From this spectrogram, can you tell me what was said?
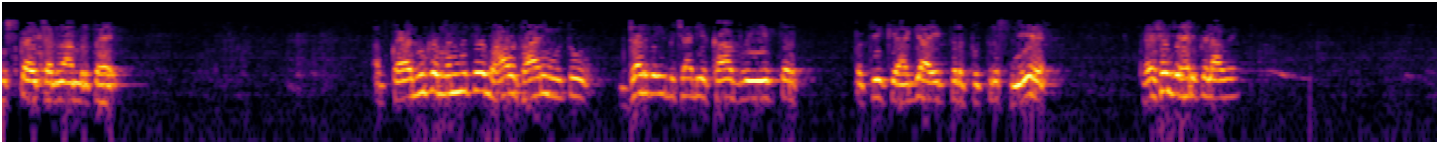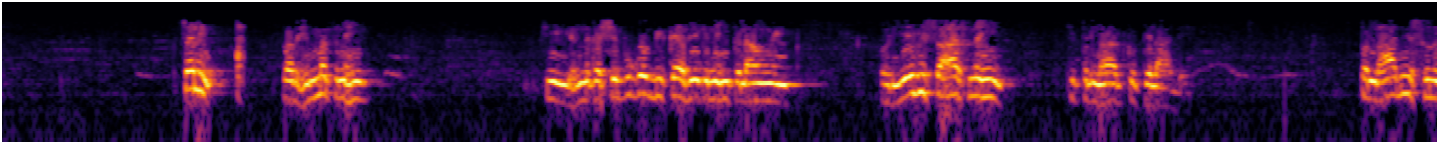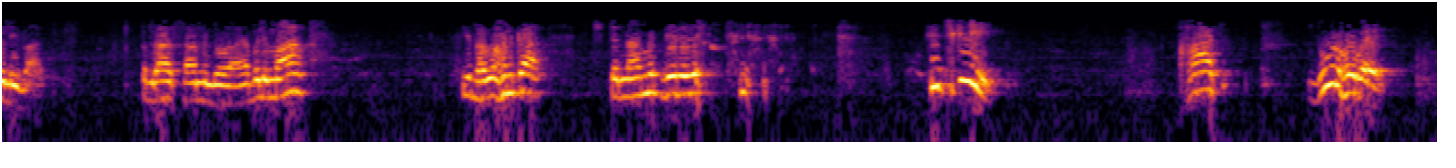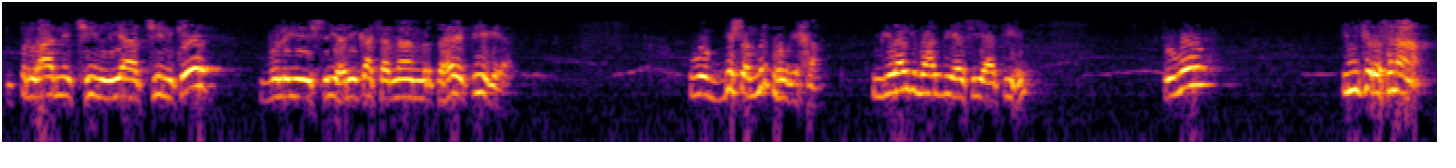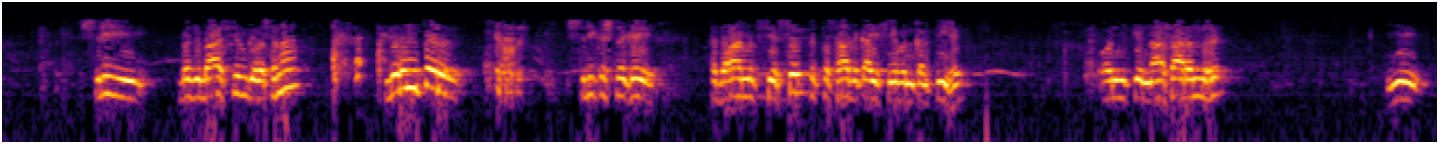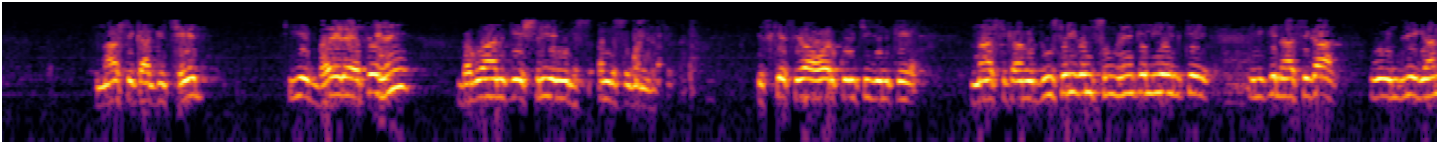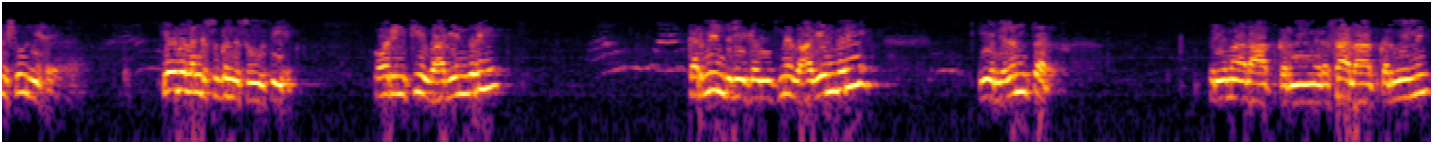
उसका चरणामृत है। अब कैदू के मन में तो भाव था नहीं, वो तो डर गई बेचारी काट गई, एक तरफ़ पति की आज्ञा, एक तरफ़ पुत्र स्नेह कैसे जहर पिलावे। चली, पर हिम्मत नहीं कि हिरण्यकश्यपु को भी कह दे कि नहीं पिलाऊँगी, और ये भी साहस नहीं कि प्रहलाद को पिला दे। प्रहलाद ने सुन ली बात। प्रहलाद सामने दौड़ाया बोले, माँ ये भगवान का चरनामृत दे दे हिचकी। हाथ दूर हो गए। प्रहलाद ने छीन लिया, छीन के बोले, ये श्री हरि का चरणामृत है, पी गया। वो विष अमृत हो गया। मीरा की बात भी ऐसी आती है। तो वो इनकी रचना, श्री ब्रजवासियों की रचना निरंतर श्री कृष्ण के अधामत से सत्य प्रसाद का ही सेवन करती है। और उनके नासारंध्र, ये नासिका के छेद, ये भरे रहते हैं भगवान के श्री अंग सुगंध से। इसके सिवा और कोई चीज़ इनके नासिका में दूसरी गंध सूंघने के लिए इनके, इनकी नासिका, वो इंद्रिय ज्ञान शून्य है। केवल अंग सुगंध सूंघती है। और इनकी वागेंद्री कर्मेंद्रिय के रूप में वागेंद्री, ये निरंतर प्रेमालाप करने में, रसालाप करने में,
